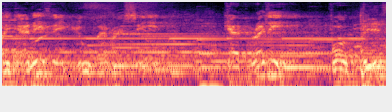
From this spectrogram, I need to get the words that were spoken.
Unlike anything you've ever seen. Get ready, for this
